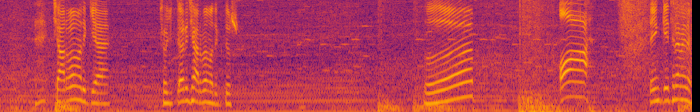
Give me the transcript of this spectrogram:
çarpamadık ya. Çocukları çarpamadık dur. Hop. Ah! Denk getiremedim.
